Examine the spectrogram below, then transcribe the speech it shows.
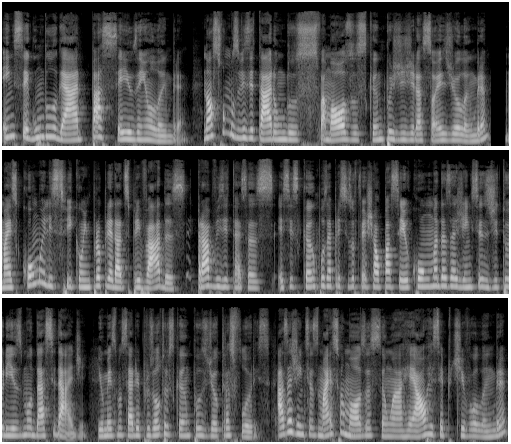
Em segundo lugar, passeios em Olambra. Nós fomos visitar um dos famosos campos de girassóis de Olambra, mas como eles ficam em propriedades privadas, para visitar essas, esses campos é preciso fechar o passeio com uma das agências de turismo da cidade. E o mesmo serve para os outros campos de outras flores. As agências mais famosas são a Real Receptivo Olambra,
